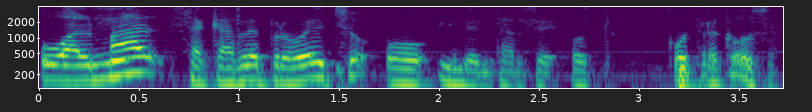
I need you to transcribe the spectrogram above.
o al mal sacarle provecho o inventarse ot- otra cosa.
